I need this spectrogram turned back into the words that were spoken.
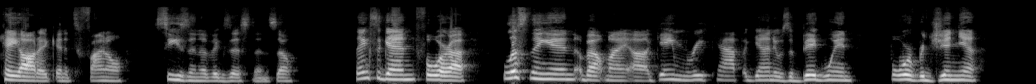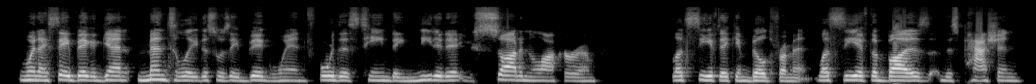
chaotic in its final season of existence. So, thanks again for uh, listening in about my uh, game recap. Again, it was a big win for Virginia. When I say big again, mentally, this was a big win for this team. They needed it. You saw it in the locker room. Let's see if they can build from it. Let's see if the buzz, this passion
